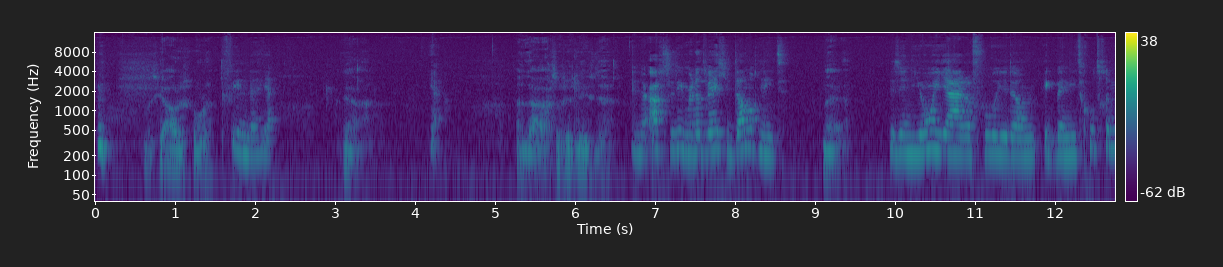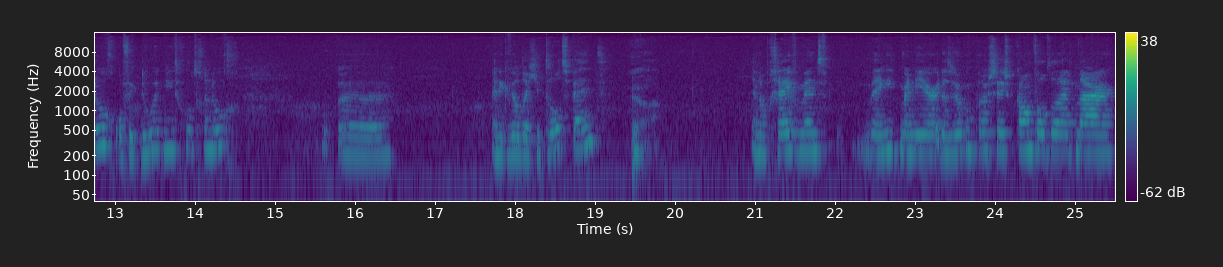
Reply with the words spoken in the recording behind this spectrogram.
wat je ouders voelen. vinden, ja. Ja. Ja. En daarachter zit liefde. En daarachter zie, maar dat weet je dan nog niet. Nee, Dus in de jonge jaren voel je dan, ik ben niet goed genoeg of ik doe het niet goed genoeg. Eh, en ik wil dat je trots bent. ja, En op een gegeven moment, weet niet wanneer, dat is ook een proces, kantelt het naar,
